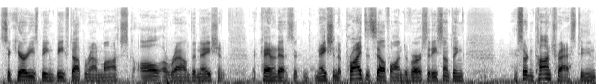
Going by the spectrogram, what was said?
security is being beefed up around mosques all around the nation. Canada is a nation that prides itself on diversity, something a certain contrast to the,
